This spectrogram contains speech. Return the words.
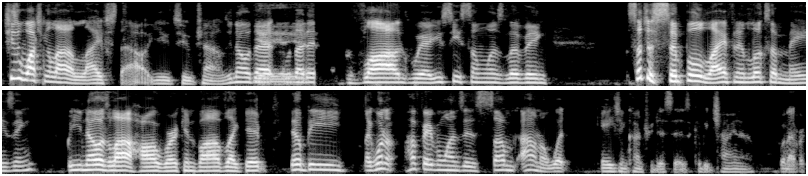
she's watching a lot of lifestyle YouTube channels. You know Yeah, that yeah, what that is? Vlogs where you see someone's living such a simple life and it looks amazing, but you know there's a lot of hard work involved. Like there there'll be like one of her favorite ones is some I don't know what Asian country this is, could be China, whatever.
